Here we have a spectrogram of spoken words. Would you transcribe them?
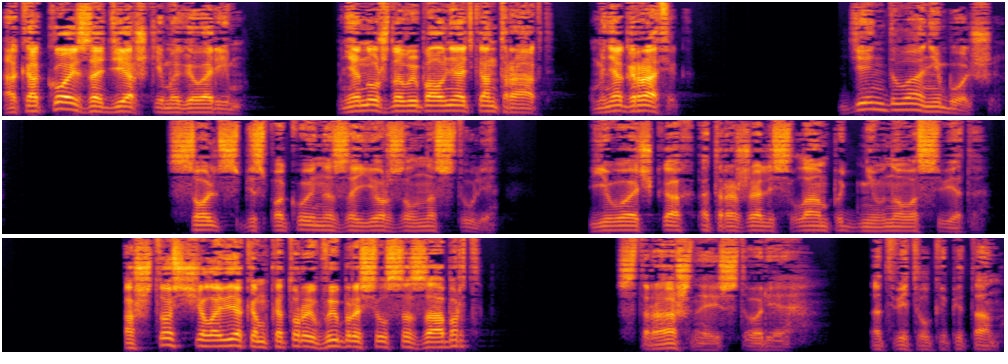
«О какой задержке мы говорим? Мне нужно выполнять контракт. У меня график». «День-два, не больше. Сольц беспокойно заерзал на стуле. В его очках отражались лампы дневного света. — А что с человеком, который выбросился за борт? — Страшная история, — ответил капитан.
